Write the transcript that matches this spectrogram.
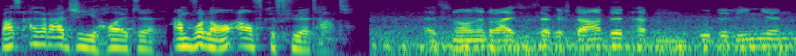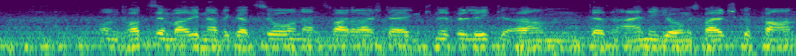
was Al-Raji heute am Volant aufgeführt hat. Als 39. gestartet, hatten gute Linien, und trotzdem war die Navigation an zwei, drei Stellen knifflig. Ähm, da sind einige Jungs falsch gefahren.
